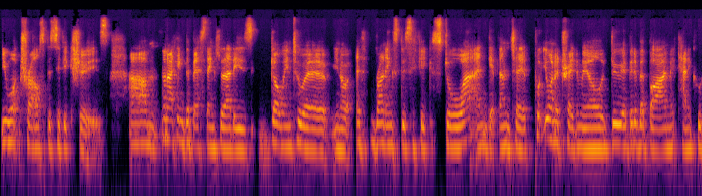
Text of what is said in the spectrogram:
you want trail specific shoes. Um, and I think the best thing for that is go into a, you know, a running specific store and get them to put you on a treadmill, do a bit of a biomechanical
